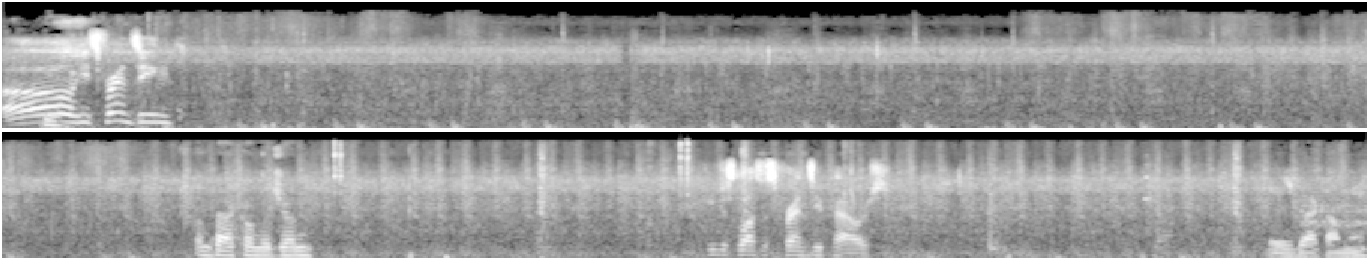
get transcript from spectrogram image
Oh, He's- he's frenzied! I'm back on the gen. He just lost his frenzy powers. He's back on me.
